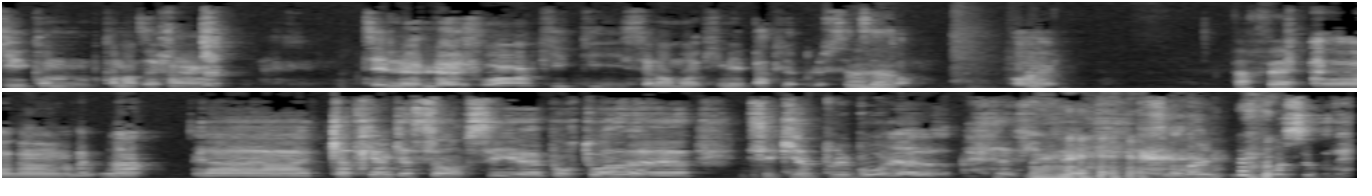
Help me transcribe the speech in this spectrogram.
qui est comme, comment dire, un, le, le joueur qui, qui, selon moi, qui m'épate le plus cette uh-huh. saison. Ouais. Parfait. Euh, maintenant, la quatrième question, c'est euh, pour toi, euh, c'est qui le plus beau, c'est quoi le plus beau souvenir?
